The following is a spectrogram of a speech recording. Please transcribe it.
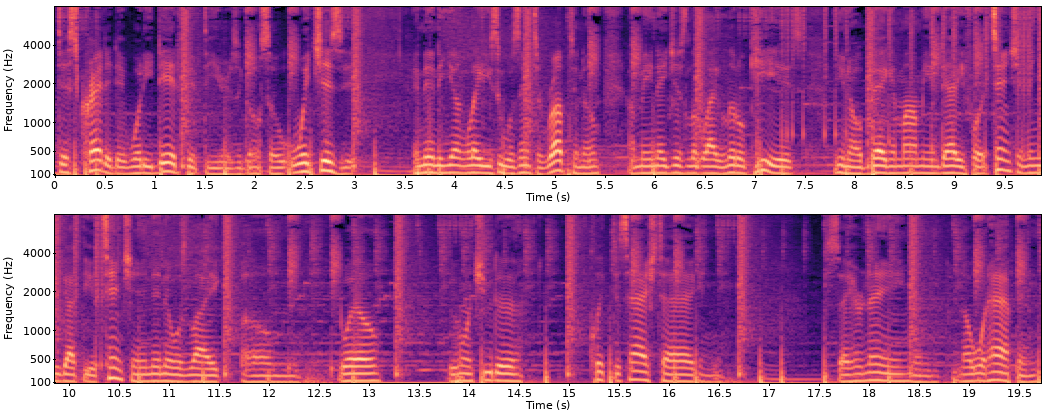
discredited what he did 50 years ago. So which is it? And then the young ladies who was interrupting them I mean they just look like little kids you know begging mommy and daddy for attention. Then you got the attention and then it was like um well we want you to click this hashtag and say her name and know what happened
